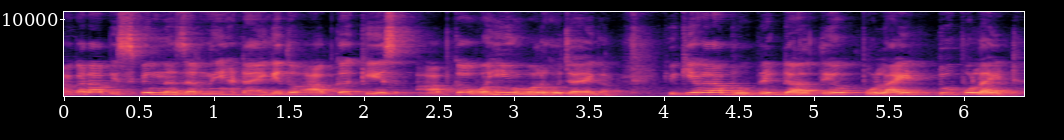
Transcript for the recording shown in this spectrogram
अगर आप इस पर नज़र नहीं हटाएँगे तो आपका केस आपका वहीं ओवर हो जाएगा। क्योंकि अगर आप रूब्रिक डालते हो पोलाइट टू पोलाइट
